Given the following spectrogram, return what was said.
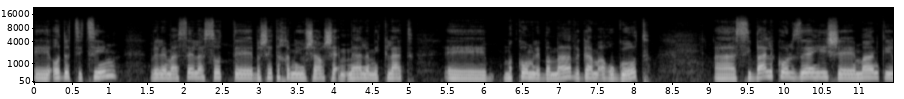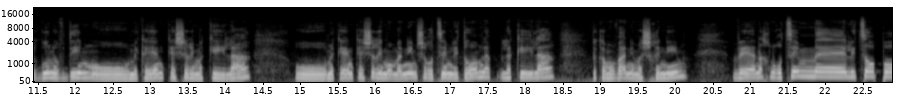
אה, עוד עציצים, ולמעשה לעשות בשטח המיושר שמעל המקלט מקום לבמה וגם ערוגות. הסיבה לכל זה היא שמען כארגון עובדים הוא מקיים קשר עם הקהילה, הוא מקיים קשר עם אומנים שרוצים לתרום לקהילה וכמובן עם השכנים. ואנחנו רוצים uh, ליצור פה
